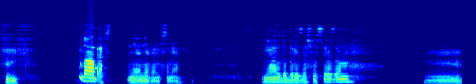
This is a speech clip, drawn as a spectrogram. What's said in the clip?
Hmm. Dobra, nie, nie wiem w sumie. Miał dobry zeszły sezon. Hmm.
